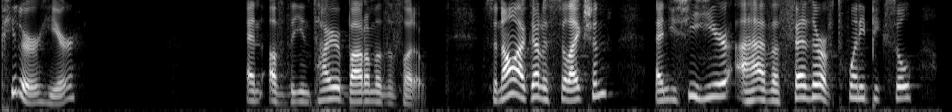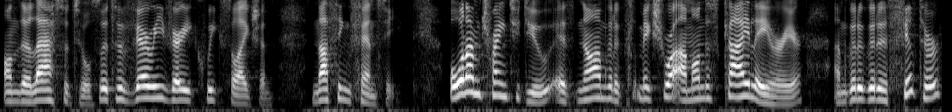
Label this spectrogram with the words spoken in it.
pillar here and of the entire bottom of the photo. So now I've got a selection and you see here I have a feather of 20 pixel on the lasso tool. So it's a very, very quick selection, nothing fancy. All I'm trying to do is now I'm going to make sure I'm on the sky layer here. I'm going to go to filter,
